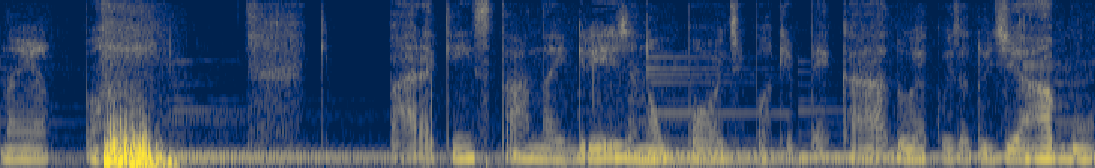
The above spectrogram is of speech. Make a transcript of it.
na para quem está na igreja não pode, porque pecado é coisa do diabo.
